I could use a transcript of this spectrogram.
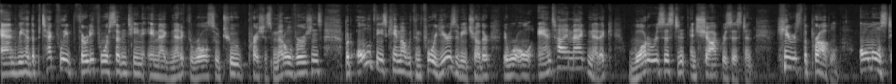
and we had the Patek Philippe 3417 amagnetic. There were also two precious metal versions, but all of these came out within four years of each other. They were all anti-magnetic, water resistant, and shock resistant. Here's the problem. Almost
